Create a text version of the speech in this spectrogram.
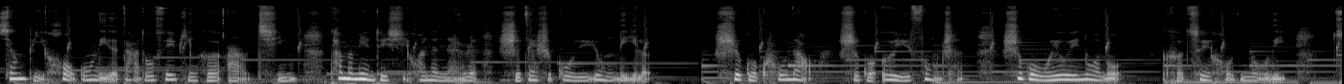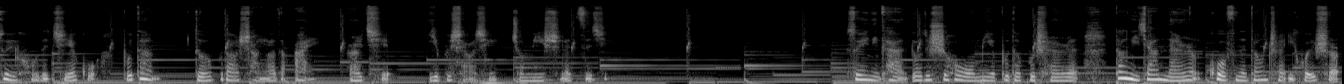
相比后宫里的大多妃嫔和尔晴，她们面对喜欢的男人实在是过于用力了。试过哭闹，试过阿谀奉承，试过唯唯诺诺，可最后的努力，最后的结果不但得不到想要的爱，而且一不小心就迷失了自己。所以你看，有的时候我们也不得不承认，当你家男人过分的当成一回事儿，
